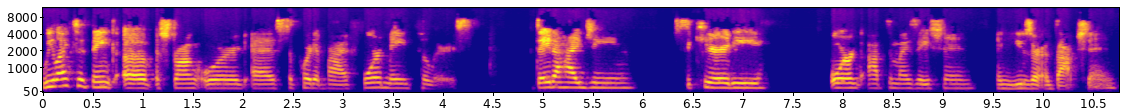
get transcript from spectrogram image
We like to think of a strong org as supported by four main pillars, data hygiene, security, org optimization, and user adoption.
